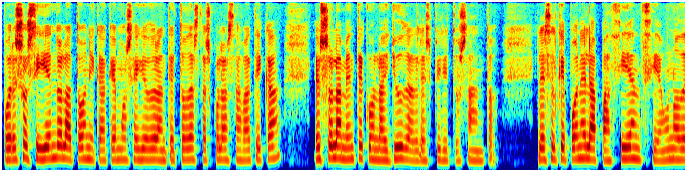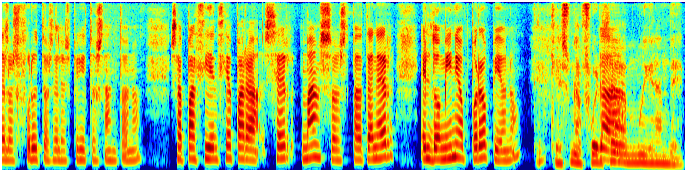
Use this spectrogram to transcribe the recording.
Por eso, siguiendo la tónica que hemos seguido durante toda esta escuela sabática, es solamente con la ayuda del Espíritu Santo. Él es el que pone la paciencia, uno de los frutos del Espíritu Santo, ¿no? Esa paciencia para ser mansos, para tener el dominio propio, ¿no? que es una fuerza La- muy grande.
